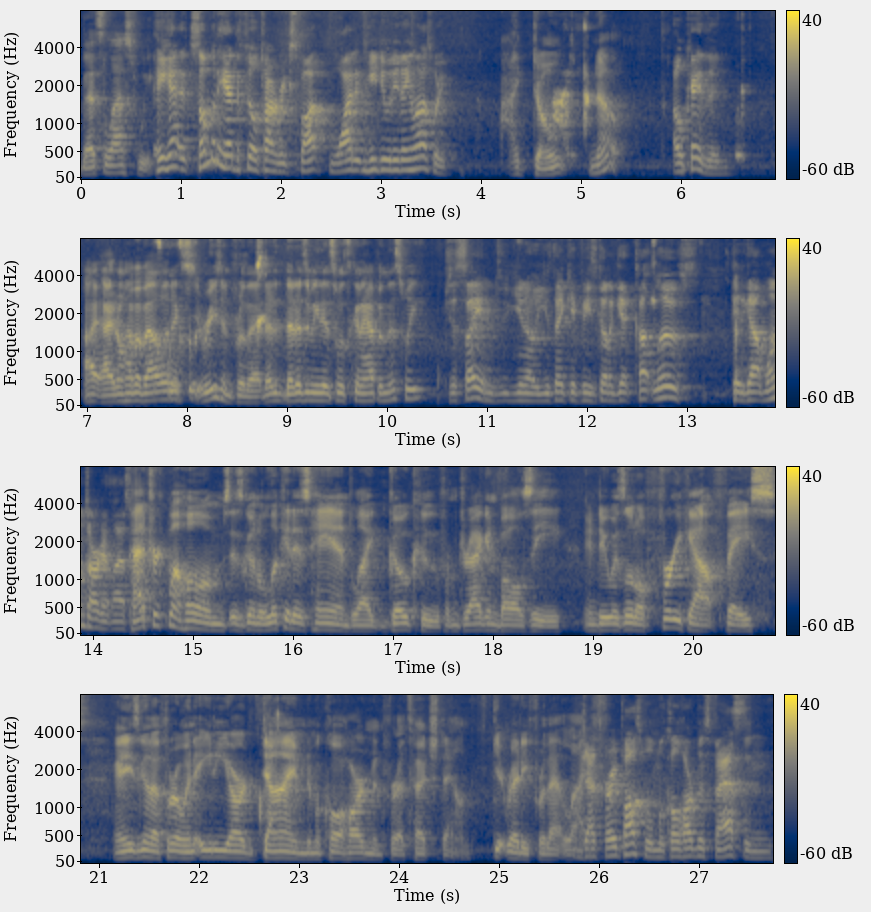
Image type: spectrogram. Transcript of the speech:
That's last week. He had somebody had to fill Tyreek's spot. Why didn't he do anything last week? I don't know. Okay, then. I, I don't have a valid ex- reason for that. that. That doesn't mean that's what's going to happen this week. Just saying. You know, you think if he's going to get cut loose, he'd got one target last week. Patrick Mahomes is going to look at his hand like Goku from Dragon Ball Z and do his little freak out face, and he's going to throw an 80 yard dime to Mecole Hardman for a touchdown. Get ready for that life. That's very possible. Mecole Hardman's fast, and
